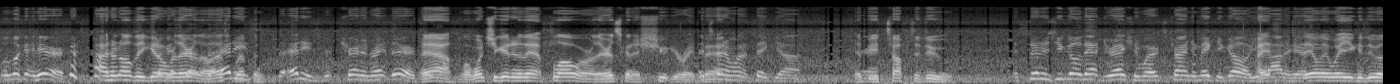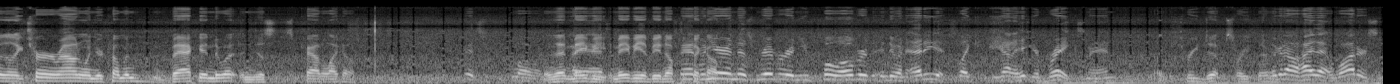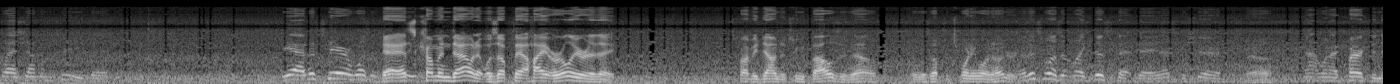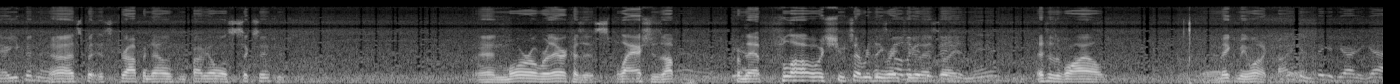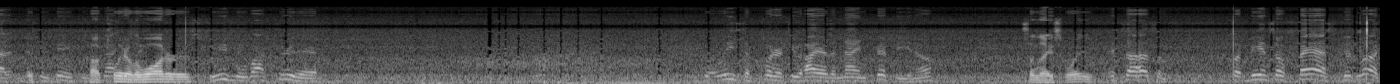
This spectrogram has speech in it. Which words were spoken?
Well, look at here. I don't know if you get Look over there the, though. The That's eddies, whipping. the eddies churning right there. Too. Yeah, well, once you get into that flow over there, it's going to shoot you right It's back. gonna want to take you off. It'd be tough to do. As soon as you go that direction where it's trying to make you go, you're I- out of here. The only way you can do it is like turn around when you're coming back into it and just paddle like a. It's flowing. And then maybe maybe it'd be enough Man, to pick when up. you're in this river and you pull over into an eddy, it's like you gotta hit your brakes, man. like three dips right there. Look at how high that water splashed on them trees there. Yeah, this here wasn't. yeah, it's coming down. It was up that high earlier today. It's probably down to 2,000 now. It was up to 2,100. Well, this wasn't like this that day, that's for sure. Yeah, Not when I parked in there. You couldn't have. yeah it's, it's dropping down probably almost six inches. And more over there because it splashes up from that flow. It shoots everything Let's right through that side. man. This is wild. Making me want to I kayak. figured you already got it, just in case. How clear the water is. We usually walk through there. So at least a foot or two higher than 950, you know? It's a nice wave. It's awesome. But being so fast, good luck.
